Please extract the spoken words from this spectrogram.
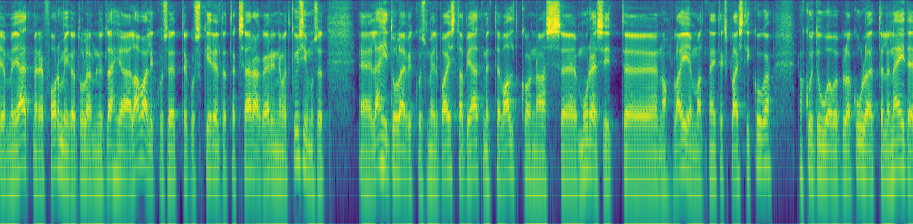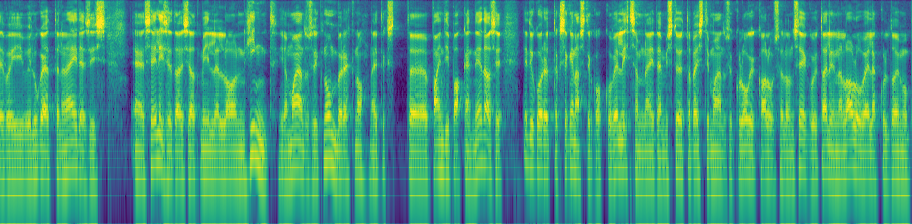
ja me jäätmereformiga tuleme nüüd lähiajal avalikkuse ette, kus kirjeldatakse ära ka erinevad küsimused. Äh, lähitulevikus meil paistab jäätmete valdkonnas äh, muresid noh, laiemalt näiteks plastikuga. noh, kui tuua võib-olla kuulajatele näide või, või lugejatele näide, siis sellised asjad, millel on hind ja majanduslik number ehk noh, näiteks pandipakend, nii edasi. Need ju korjatakse kenasti kokku, veel lihtsam näide, mis töötab hästi majandusliku loogika alusel, on see, kui Tallinna Lauluväljakul toimub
